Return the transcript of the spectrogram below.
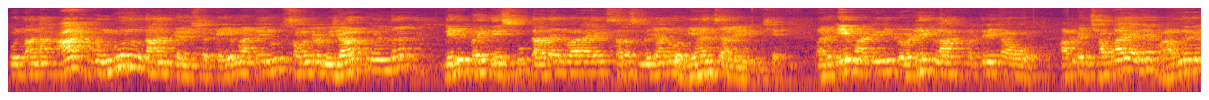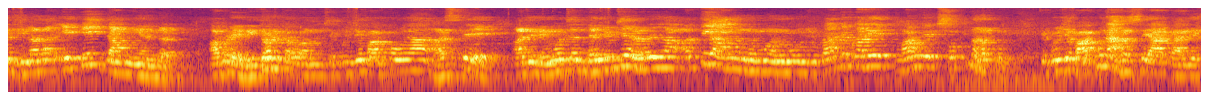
પોતાના આઠ અંગોનું દાન કરી શકે. એ માટેનું સમગ્ર ગુજરાતની અંદર દિલીપભાઈ દેશમુખ દાદા દ્વારા એક સરસ મજાનું અભિયાન ચાલી રહ્યું છે. અને એ માટેની દોઢેક લાખ પત્રિકાઓ આપણે છપાઈ અને ભાવનગર જિલ્લાના એક એક ગામની અંદર આપણે વિતરણ કરવાનું છે. પૂજ્ય બાપુના હસ્તે આજે વિમોચન થઈ છે. હૃદયના અતિ આનંદ હું અનુભવું છું. કારણ કે મારે, મારું એક સ્વપ્ન હતું કે પૂજ્ય બાપુના હસ્તે આ કાર્ય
